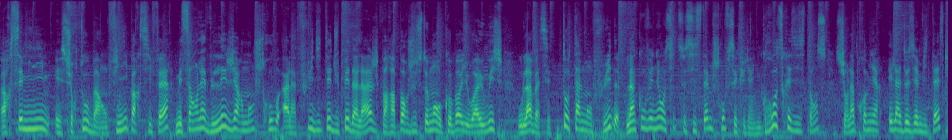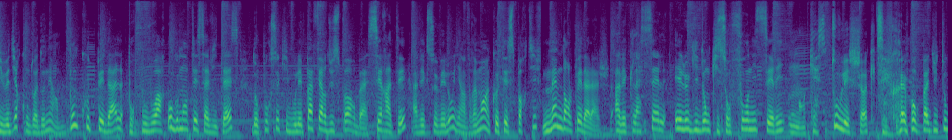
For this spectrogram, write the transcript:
Alors c'est minime et surtout bah, on finit par s'y faire, mais ça enlève légèrement je trouve à la fluidité du pédalage par rapport justement au Cowboy ou à Wish où là bah, c'est totalement fluide. L'inconvénient aussi de ce système je trouve c'est qu'il y a une grosse résistance sur la première et la deuxième vitesse qui veut dire qu'on doit donner un bon coup de pédale pour pouvoir augmenter sa vitesse. Donc pour ceux qui voulaient pas faire du sport, bah, c'est raté. Avec ce vélo il y a vraiment un côté sportif même dans le pédalage. Avec la selle et le guidon qui sont fournis de série, on encaisse tous les chocs. C'est vraiment pas du tout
